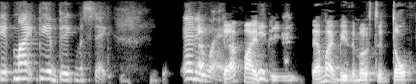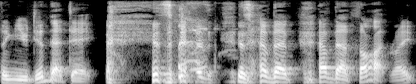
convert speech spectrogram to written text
it might be a big mistake. Anyway, that, that might it, be that might be the most adult thing you did that day. is, is have that have that thought, right?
